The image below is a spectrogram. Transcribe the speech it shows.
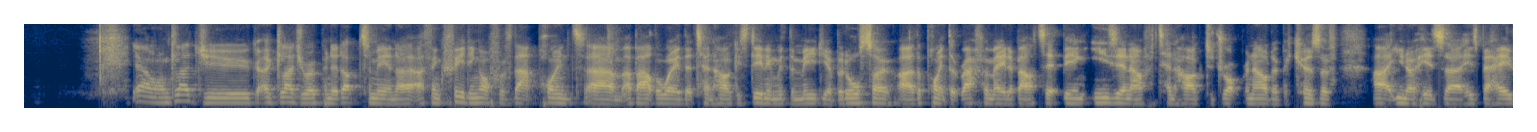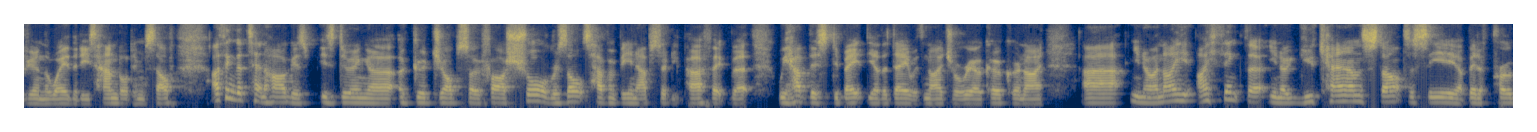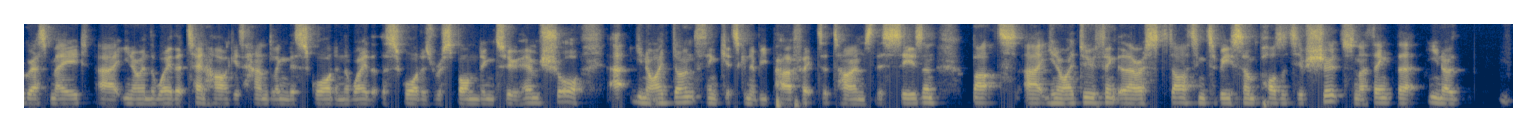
Yeah, well, I'm glad you I'm glad you opened it up to me, and I, I think feeding off of that point um, about the way that Ten Hag is dealing with the media, but also uh, the point that Rafa made about it being easier now for Ten Hag to drop Ronaldo because of uh, you know his uh, his behavior and the way that he's handled himself. I think that Ten Hag is is doing a, a good job so far. Sure, results haven't been absolutely perfect, but we had this debate the other day with Nigel Reo-Coker and I, uh, you know, and I I think that you know you can start to see a bit of progress made. Uh, you know, in the way that Ten Hag is handling this squad, in the way that the squad is responding to him. Sure, uh, you know, I don't think it's going to be perfect at times this season, but uh, you know, I do think that there are starting to be some positive shoots, and I think that you know.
